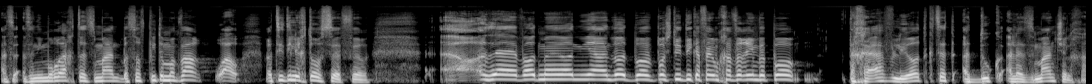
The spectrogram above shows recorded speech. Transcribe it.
אז, אז אני מורח את הזמן, בסוף פתאום עבר, וואו, רציתי לכתוב ספר. זה, ועוד מאוד עניין, ועוד פה, פה שתיתי קפה עם חברים ופה, אתה חייב להיות קצת אדוק על הזמן שלך.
